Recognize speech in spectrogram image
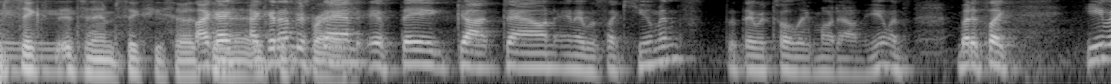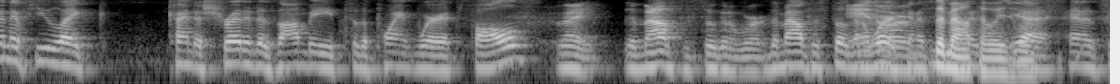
M6. It's an M60, so it's like gonna, I, I it's could a spray. understand if they got down and it was like humans that they would totally mow down the humans, but it's like even if you like kind of shredded a zombie to the point where it falls, Right. The mouth is still gonna work. the mouth is still going And to work, arms. and it's The mouth it- always yeah, works. and it's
